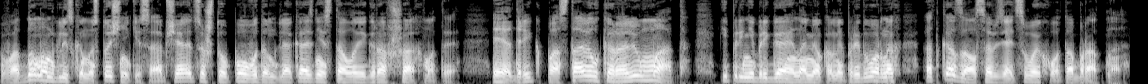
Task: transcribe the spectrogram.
В одном английском источнике сообщается, что поводом для казни стала игра в шахматы – Эдрик поставил королю мат и, пренебрегая намеками придворных, отказался взять свой ход обратно.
